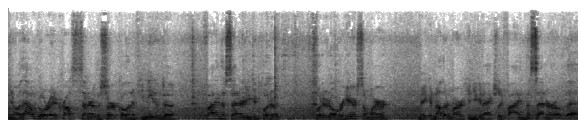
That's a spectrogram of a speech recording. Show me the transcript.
you know, that would go right across the center of the circle. And if you needed to find the center, you could put it, put it over here somewhere, make another mark, and you could actually find the center of that.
